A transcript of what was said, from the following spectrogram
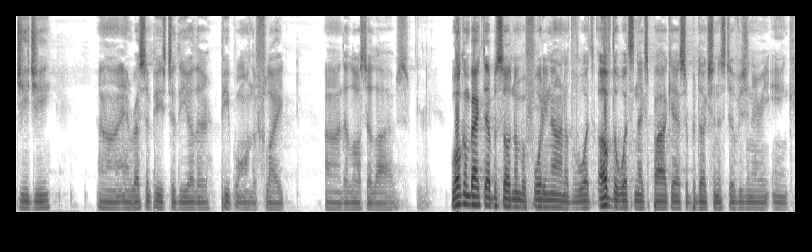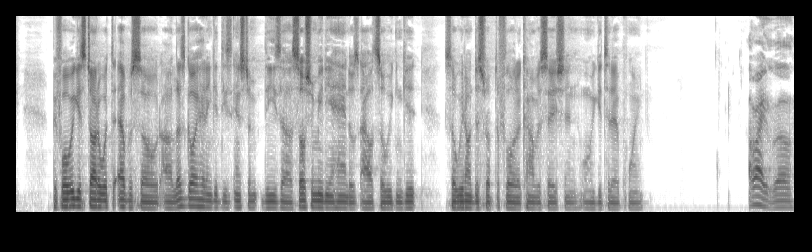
Gigi, uh, and rest in peace to the other people on the flight uh, that lost their lives. Welcome back to episode number forty nine of the What's of the What's Next podcast, a production of Still Visionary Inc. Before we get started with the episode, uh, let's go ahead and get these instru- these uh, social media handles out so we can get so we don't disrupt the flow of the conversation when we get to that point. All right. Well,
